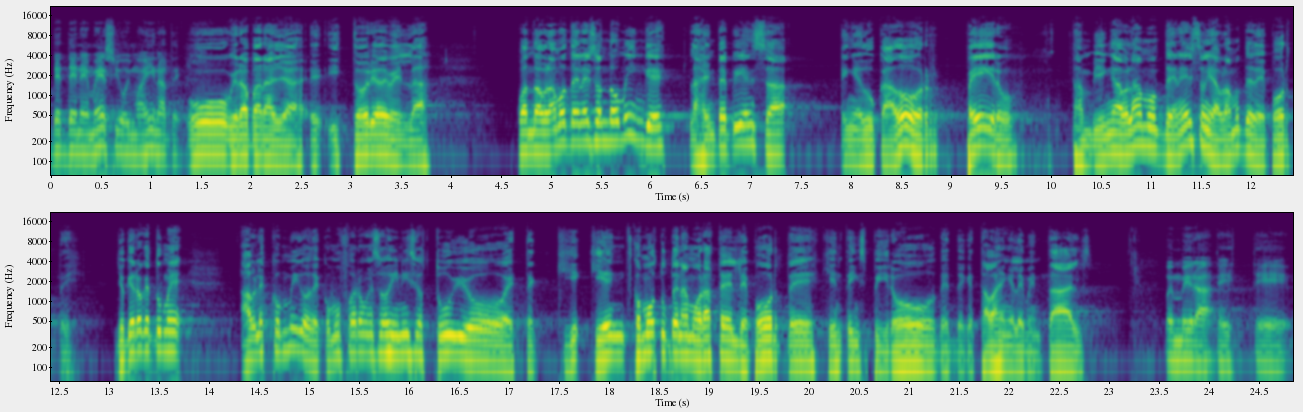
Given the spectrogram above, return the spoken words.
Desde Nemesio, imagínate. Uh, mira para allá, eh, historia de verdad. Cuando hablamos de Nelson Domínguez, la gente piensa en educador, pero también hablamos de Nelson y hablamos de deporte. Yo quiero que tú me hables conmigo de cómo fueron esos inicios tuyos, este, quién, cómo tú te enamoraste del deporte, quién te inspiró desde que estabas en elemental. Pues mira, este,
